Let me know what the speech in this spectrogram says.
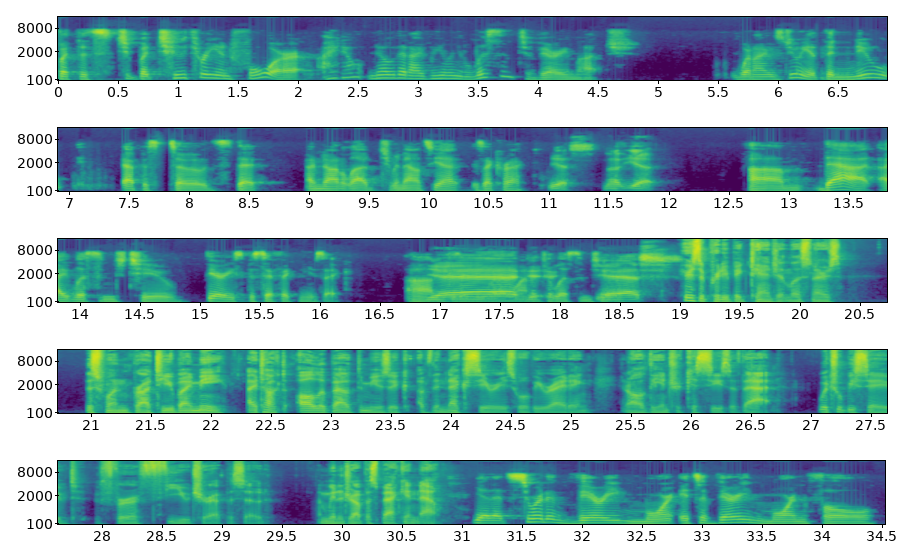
but this, but two, three, and four, I don't know that I really listened to very much when I was doing it. The new episodes that I'm not allowed to announce yet, is that correct? Yes, not yet. Um, that I listened to very specific music. Um, 'cause I knew what Yeah, I wanted to listen to. Yes. Here's a pretty big tangent, listeners. This one brought to you by me. I talked all about the music of the next series we'll be writing and all the intricacies of that, which will be saved for a future episode. I'm going to drop us back in now. Yeah, that's sort of very more. It's a very mournful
